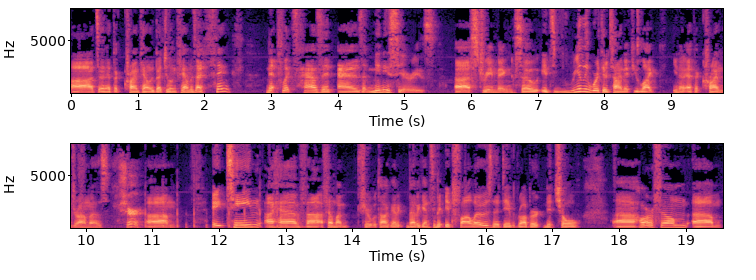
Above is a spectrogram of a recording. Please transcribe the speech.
Uh, it's an epic crime family about dueling families. I think Netflix has it as a miniseries. Uh, streaming. So it's really worth your time if you like, you know, epic crime dramas. Sure. Um, 18, I have uh, a film I'm sure we'll talk about that again soon, but It Follows, the David Robert Mitchell uh, horror film. Um,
